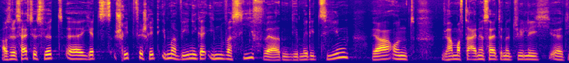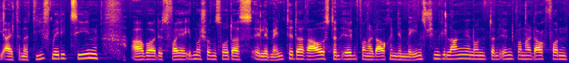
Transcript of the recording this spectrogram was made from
Also das heißt, es wird äh, jetzt Schritt für Schritt immer weniger invasiv werden, die Medizin. Ja, und wir haben auf der einen Seite natürlich äh, die Alternativmedizin, aber das war ja immer schon so, dass Elemente daraus dann irgendwann halt auch in den Mainstream gelangen und dann irgendwann halt auch von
